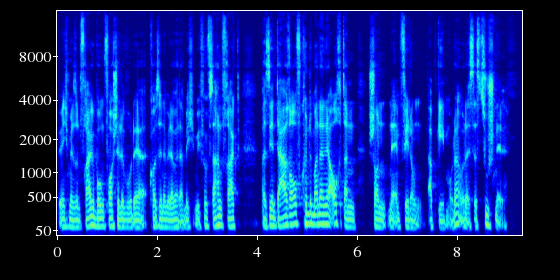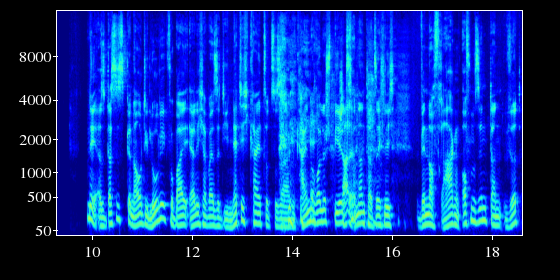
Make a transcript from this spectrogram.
Wenn ich mir so einen Fragebogen vorstelle, wo der Callcenter-Mitarbeiter mich irgendwie fünf Sachen fragt, basierend darauf könnte man dann ja auch dann schon eine Empfehlung abgeben, oder? Oder ist das zu schnell? Nee, also das ist genau die Logik, wobei ehrlicherweise die Nettigkeit sozusagen keine Rolle spielt, sondern tatsächlich, wenn noch Fragen offen sind, dann wird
